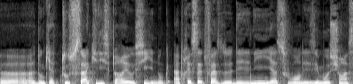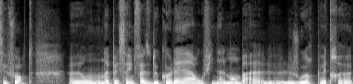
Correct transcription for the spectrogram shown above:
euh, donc il y a tout ça qui disparaît aussi. Donc après cette phase de déni, il y a souvent des émotions assez fortes. Euh, on, appelle ça une phase de colère où finalement bah, le, joueur peut être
